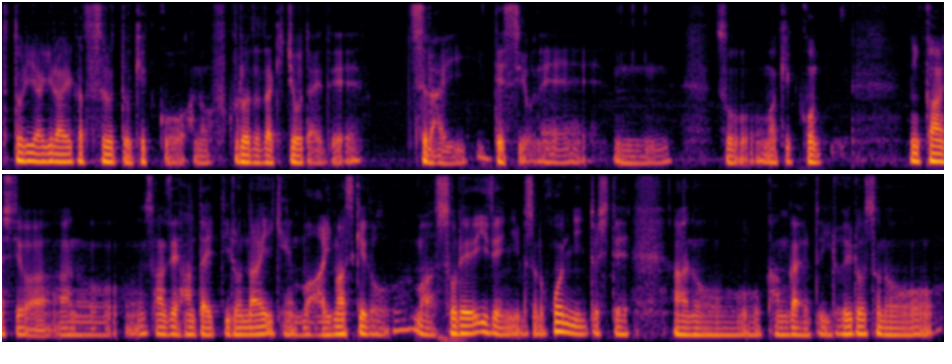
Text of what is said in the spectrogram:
た取り上げられ方すると結構あの袋叩き状態で辛いですよね。うん。そう。まあ結婚に関してはあの賛成反対っていろんな意見もありますけど、まあ、それ以前にその本人としてあの考えるといろいろその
